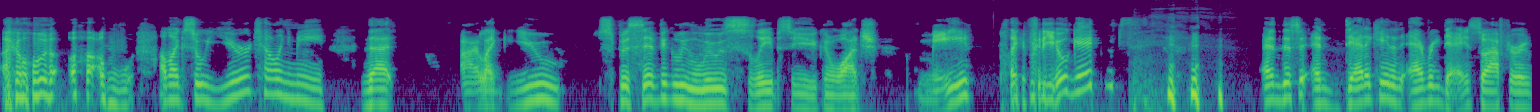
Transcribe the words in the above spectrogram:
I go, I'm like, so you're telling me that I like you specifically lose sleep so you can watch me play video games? and this and dedicated every day. So after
